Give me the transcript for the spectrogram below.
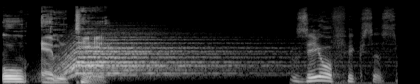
OMT. SEO-Fixes.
